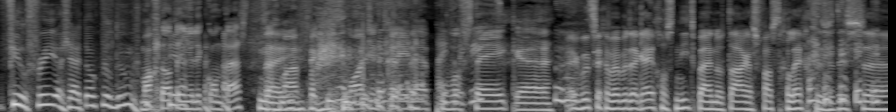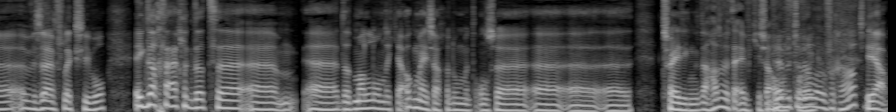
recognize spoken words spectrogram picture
feel free als jij het ook wil doen. Mag dat Ja. in jullie contest? Nee. Zeg maar fictief margin traden, proof of stake. eh, Ik moet zeggen, we hebben de regels niet bij een notaris vastgelegd. Dus het is, eh, we zijn flexibel. Ik dacht eigenlijk dat, eh ehm, eh, dat Marlon dat je ook mee zou gaan doen met onze eh, eh, eh, trading. Daar hadden we het eventjes We over. hebben het er wel over gehad. Ja,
